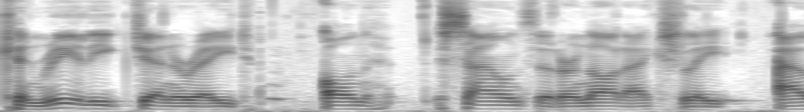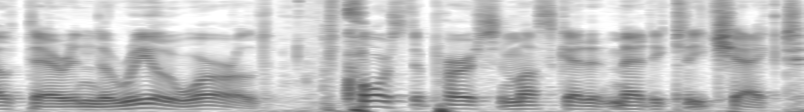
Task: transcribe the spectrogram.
can really generate on sounds that are not actually out there in the real world. Of course, the person must get it medically checked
